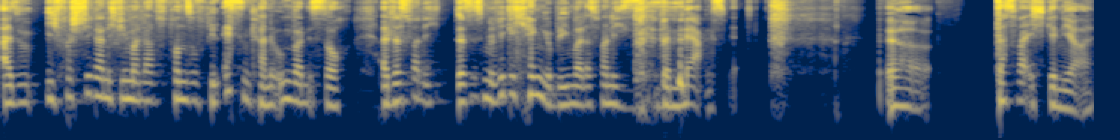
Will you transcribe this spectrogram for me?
Also ich verstehe gar nicht, wie man davon so viel essen kann. Irgendwann ist doch, also das fand ich, das ist mir wirklich hängen geblieben, weil das fand ich bemerkenswert. Ja, Das war echt genial.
